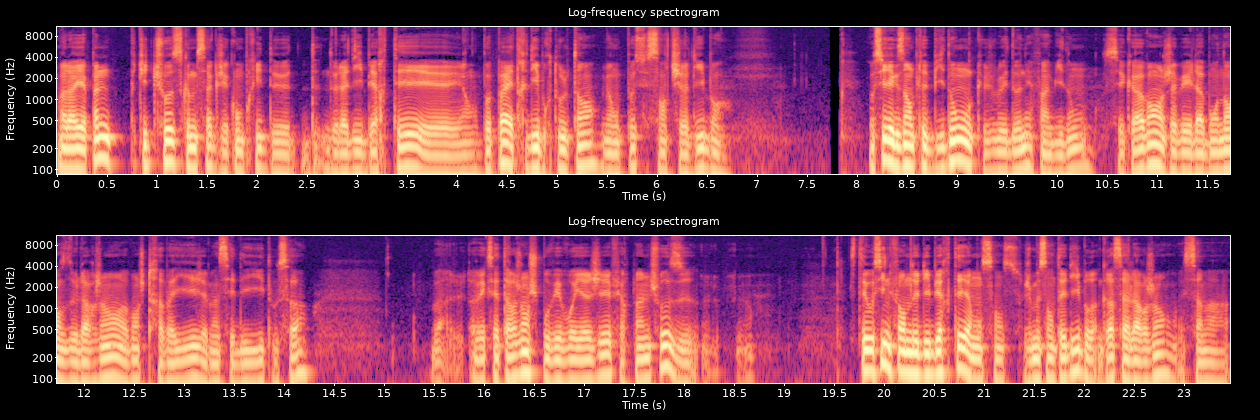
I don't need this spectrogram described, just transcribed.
Voilà, il y a plein de petites choses comme ça que j'ai compris de, la liberté. On ne peut pas être libre tout le temps, mais on peut se sentir libre aussi l'exemple bidon que je voulais donner, enfin bidon, c'est qu'avant j'avais l'abondance de l'argent, avant je travaillais, j'avais un CDI, tout ça. Bah, avec cet argent je pouvais voyager, faire plein de choses. C'était aussi une forme de liberté à mon sens. Je me sentais libre grâce à l'argent et ça m'a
